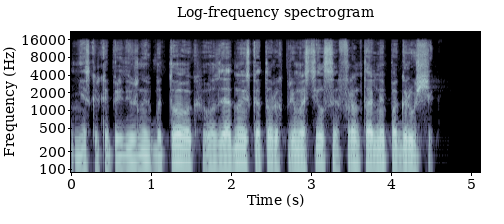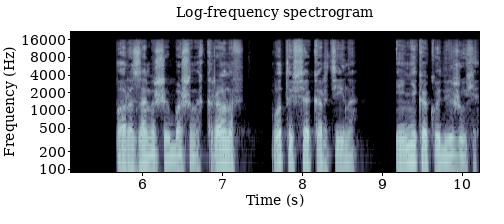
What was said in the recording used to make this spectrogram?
Несколько передвижных бытовок, возле одной из которых примостился фронтальный погрузчик. Пара замерших башенных кранов, вот и вся картина. И никакой движухи,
